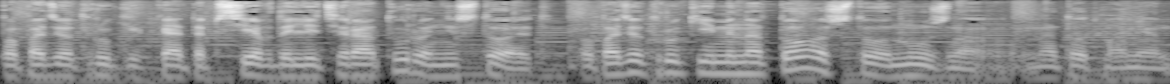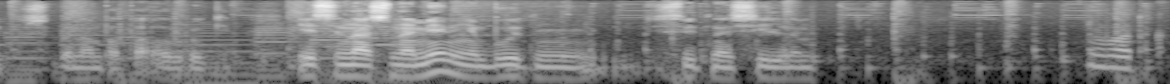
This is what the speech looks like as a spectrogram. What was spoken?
попадет в руки какая-то псевдолитература, не стоит. Попадет в руки именно то, что нужно на тот момент, чтобы нам попало в руки. Если наше намерение будет действительно сильным. Вот как.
